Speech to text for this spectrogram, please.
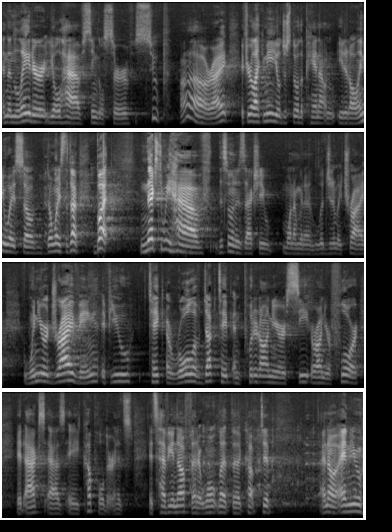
and then later you'll have single serve soup. All right. If you're like me, you'll just throw the pan out and eat it all anyway, so don't waste the time. But next we have this one is actually one I'm going to legitimately try. When you're driving, if you take a roll of duct tape and put it on your seat or on your floor, it acts as a cup holder, and it's, it's heavy enough that it won't let the cup tip I know, and you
